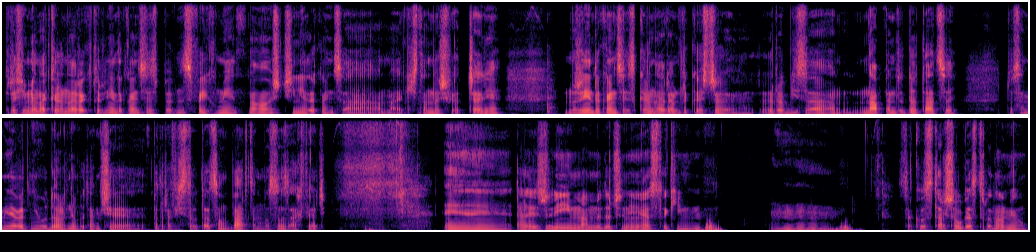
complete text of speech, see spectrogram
trafimy na kelnera, który nie do końca jest pewny swoich umiejętności, nie do końca ma jakieś tam doświadczenie, może nie do końca jest kelnerem, tylko jeszcze robi za napęd do tacy, czasami nawet nieudolny, bo tam się potrafi z tą tacą bardzo mocno zachwiać. Yy, ale jeżeli mamy do czynienia z takim, mm, z taką starszą gastronomią,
